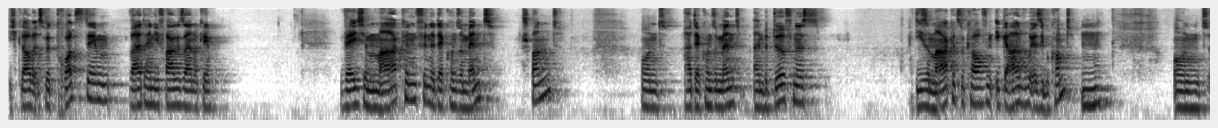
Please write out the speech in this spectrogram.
Ich glaube, es wird trotzdem weiterhin die Frage sein, okay, welche Marken findet der Konsument spannend? Und hat der Konsument ein Bedürfnis, diese Marke zu kaufen, egal wo er sie bekommt? Mhm. Und äh,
